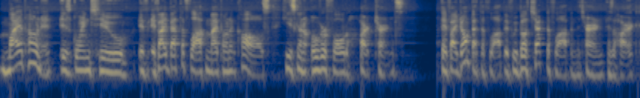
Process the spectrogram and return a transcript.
my opponent is going to, if, if I bet the flop and my opponent calls, he's going to overfold heart turns. If I don't bet the flop, if we both check the flop and the turn is a heart,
